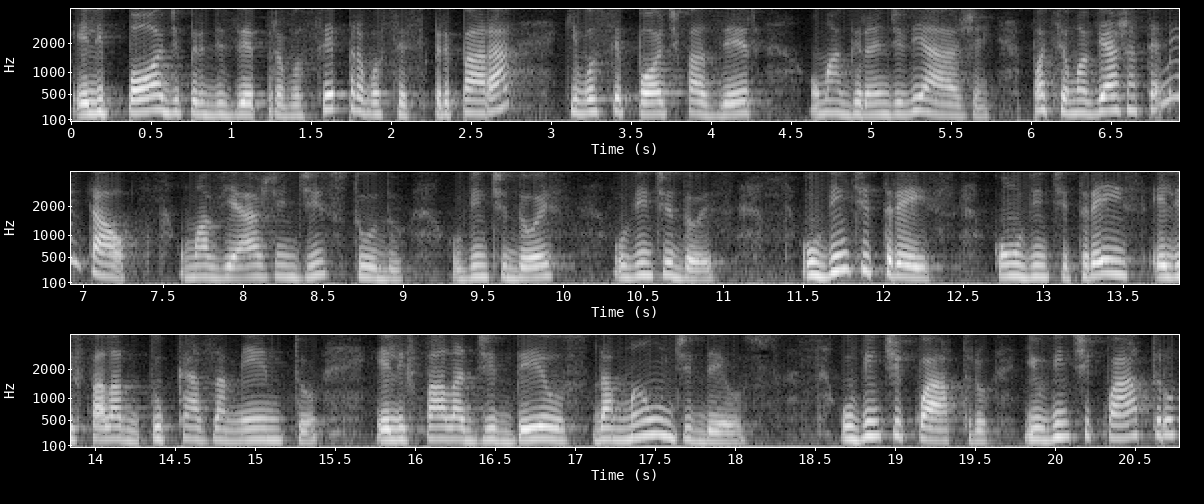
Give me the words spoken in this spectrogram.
ele pode predizer para você, para você se preparar, que você pode fazer uma grande viagem. Pode ser uma viagem até mental, uma viagem de estudo. O 22, o 22. O 23, com o 23, ele fala do casamento, ele fala de Deus, da mão de Deus. O 24 e o 24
